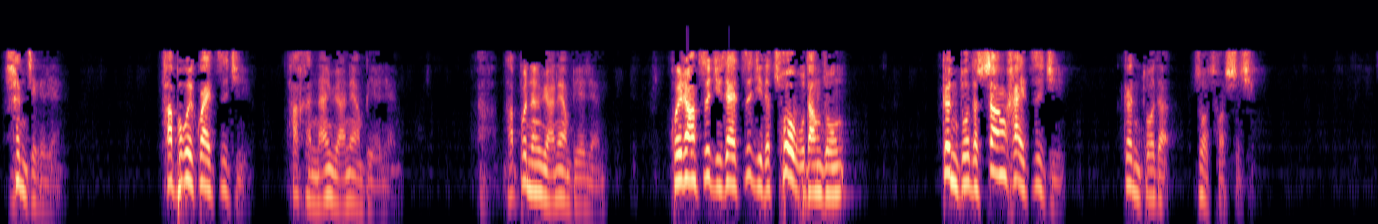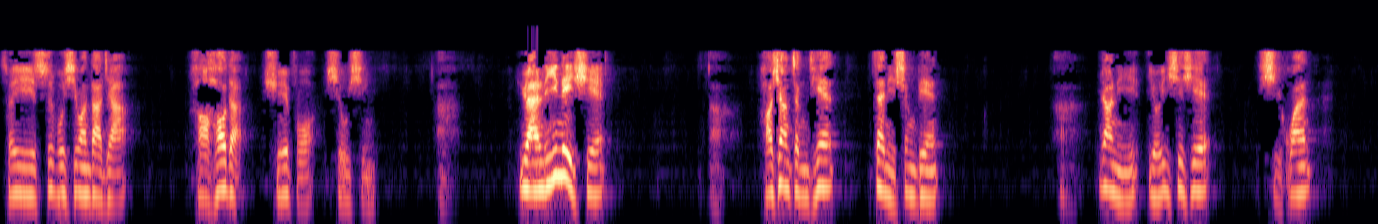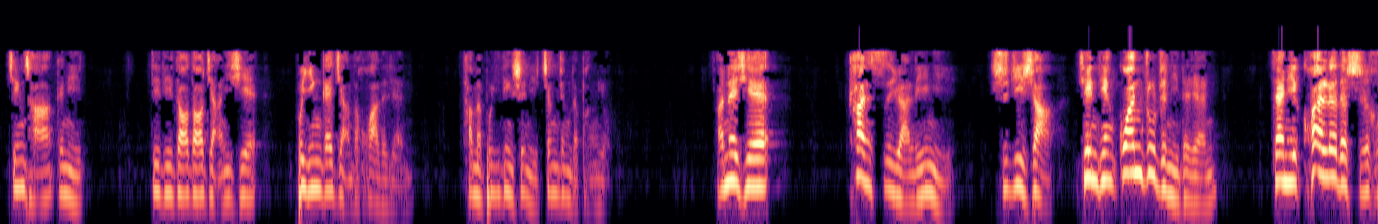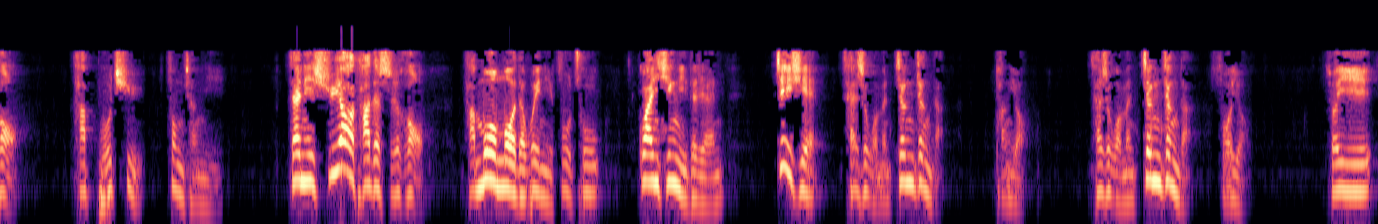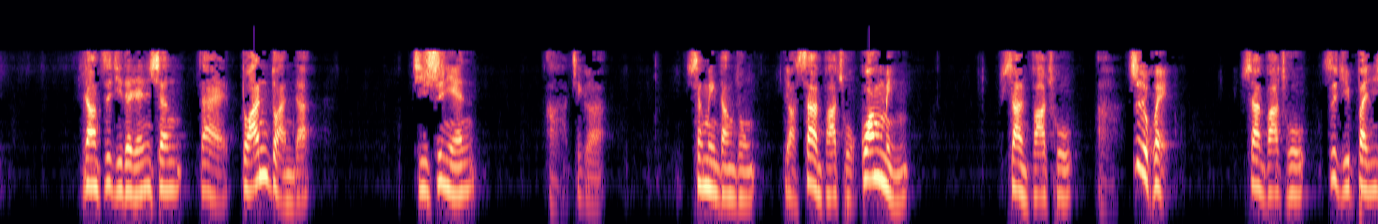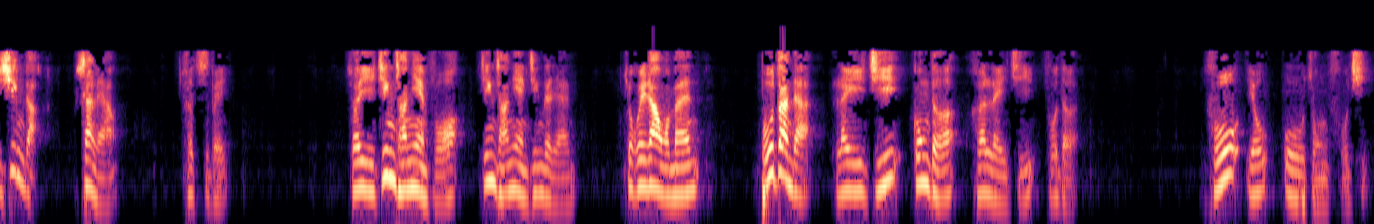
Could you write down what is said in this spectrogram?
恨这个人，他不会怪自己，他很难原谅别人啊，他不能原谅别人。会让自己在自己的错误当中更多的伤害自己更多的做错事情。所以师父希望大家好好的学佛修心啊，远离那些啊，好像整天在你身边啊，让你有一些些喜欢，经常跟你滴滴叨叨讲一些不应该讲的话的人，他们不一定是你真正的朋友，而那些看似远离你。实际上，天天关注着你的人，在你快乐的时候，他不去奉承你；在你需要他的时候，他默默的为你付出、关心你的人，这些才是我们真正的朋友，才是我们真正的佛友。所以，让自己的人生在短短的几十年啊，这个。生命当中要散发出光明，散发出啊智慧，散发出自己本性的善良和慈悲。所以，经常念佛、经常念经的人，就会让我们不断的累积功德和累积福德。福有五种福气，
